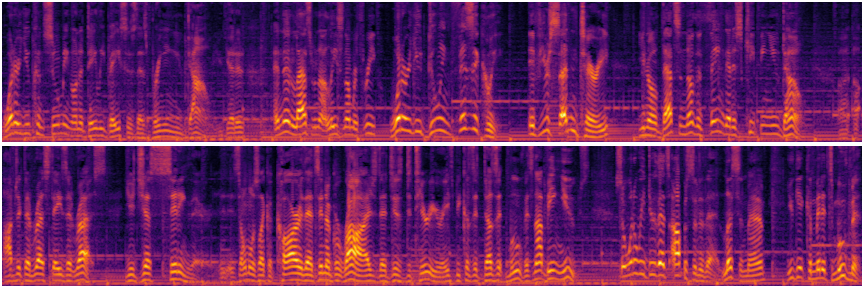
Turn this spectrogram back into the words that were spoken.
What are you consuming on a daily basis that's bringing you down? You get it? And then last but not least, number three, what are you doing physically? If you're sedentary, you know, that's another thing that is keeping you down. Uh, object at rest stays at rest. You're just sitting there. It's almost like a car that's in a garage that just deteriorates because it doesn't move. It's not being used. So, what do we do that's opposite of that? Listen, man, you get committed to movement.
